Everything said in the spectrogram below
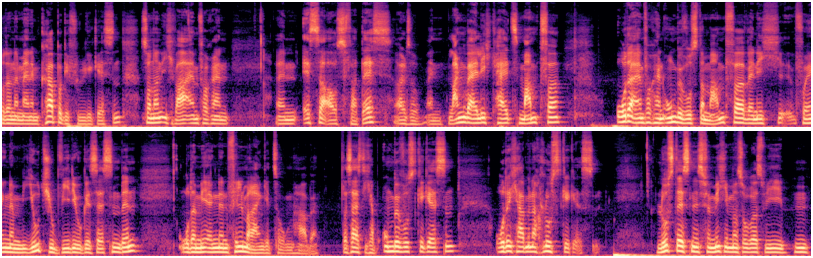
oder nach meinem Körpergefühl gegessen, sondern ich war einfach ein, ein Esser aus Fadess, also ein Langweiligkeitsmampfer oder einfach ein unbewusster Mampfer, wenn ich vor irgendeinem YouTube-Video gesessen bin oder mir irgendeinen Film reingezogen habe. Das heißt, ich habe unbewusst gegessen oder ich habe nach Lust gegessen. Lustessen ist für mich immer sowas wie hm,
